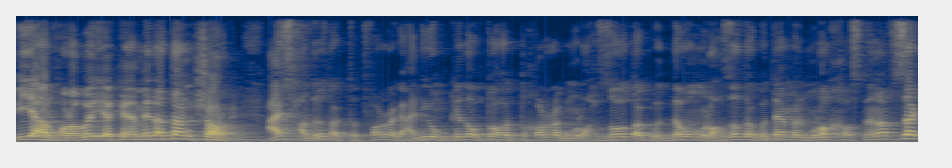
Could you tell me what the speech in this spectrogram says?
فيها الفراغية كاملة شرح. عايز حضرتك تتفرج عليهم كده وتقعد تخرج ملاحظاتك وتدون ملاحظاتك وتعمل ملخص لنفسك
